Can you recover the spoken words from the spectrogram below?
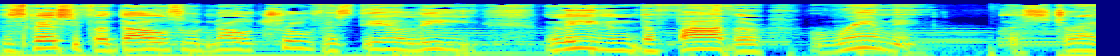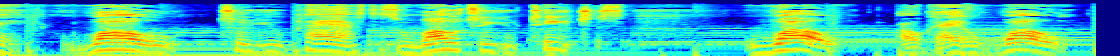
especially for those who know truth and still lead leading the father remnant astray. Woe to you pastors, woe to you teachers. Woe. Okay, woe.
